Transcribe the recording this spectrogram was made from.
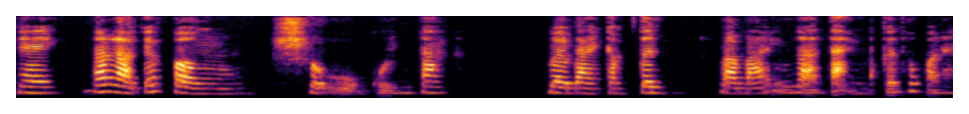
Ok, đó là cái phần sụ của chúng ta về bài cập tinh và bài chúng ta tạm kết thúc ở đây.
